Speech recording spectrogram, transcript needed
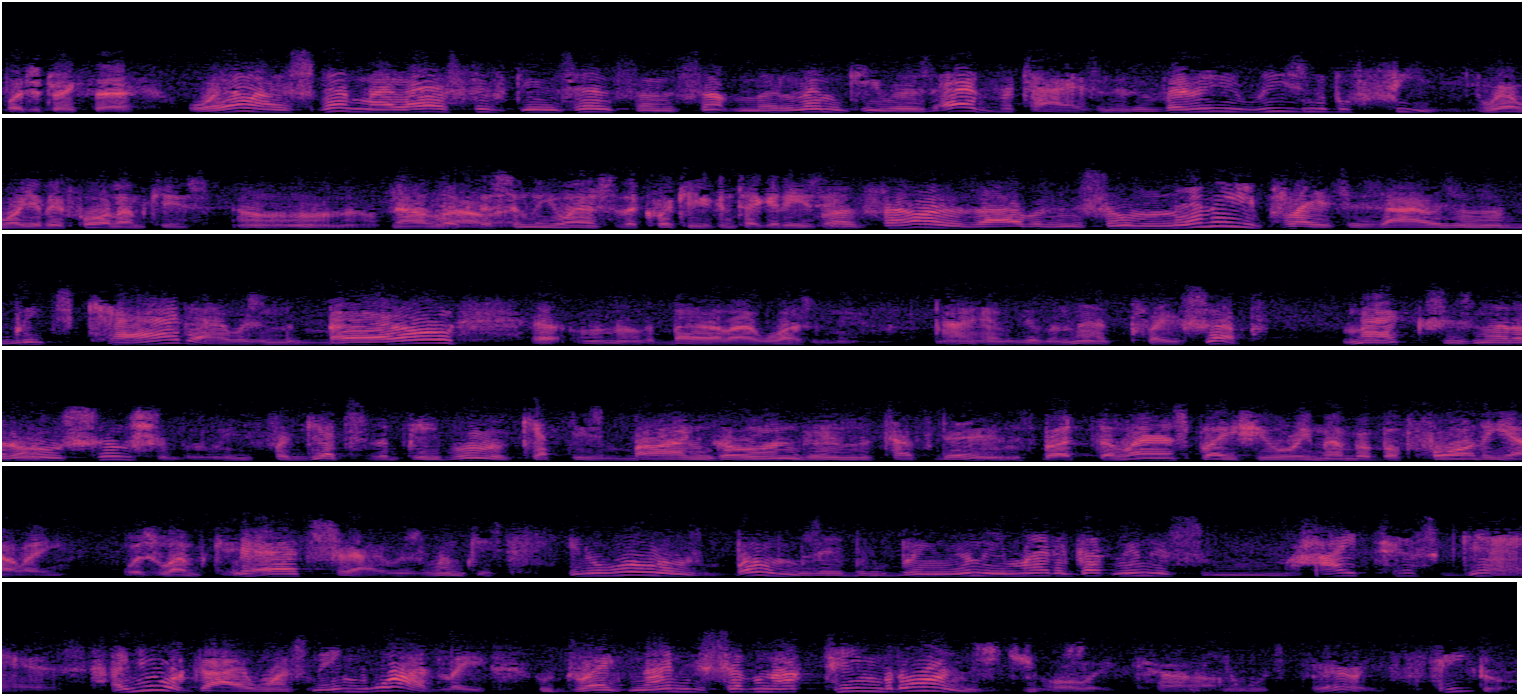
What'd you drink there? Well, I spent my last 15 cents on something that Lemke was advertising at a very reasonable fee. Where were you before Lemke's? Oh, oh no. Now, look, fellas. the sooner you answer, the quicker you can take it easy. Well, fellas, I was in so many places. I was in the Bleached Cat. I was in the Barrel. Uh, oh, no, the Barrel I wasn't in. I have given that place up. Max is not at all sociable. He forgets the people who kept his barn going during the tough days. But the last place you remember before the alley was Lemke's. Yeah, that's right. It was Lemke's. You know, all those bums they've been bringing in, they might have gotten into some high-test gas. I knew a guy once named Wadley who drank 97 octane with orange juice. Holy cow. It was very fatal.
